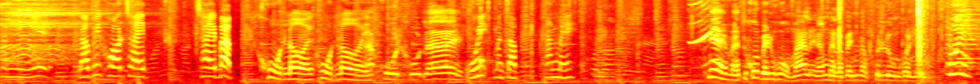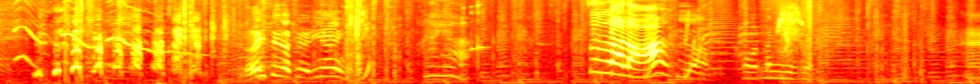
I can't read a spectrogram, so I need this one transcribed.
มันมีนี่แล้วพี่โค้ดใช้ใช้แบบขูดเลยขูดเลยนะขูดขูดเลย อุ้ยมันจะนั่นไหมเนี่ยเห็นไหมทุกคนเป็นห่วงมากเลยนะเหมือนเราเป็นแบบคุณลุงคนหนึ่งอุ้ย เฮ้ยเสือเสือนี่ไงอะไรอะ เสื้อเหรอเสือโค้ดมันมีแบบอ่า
